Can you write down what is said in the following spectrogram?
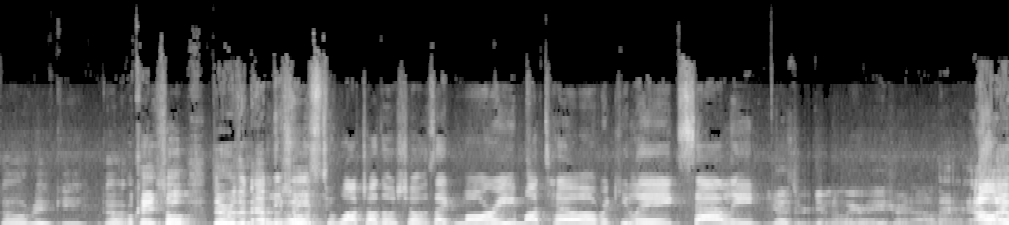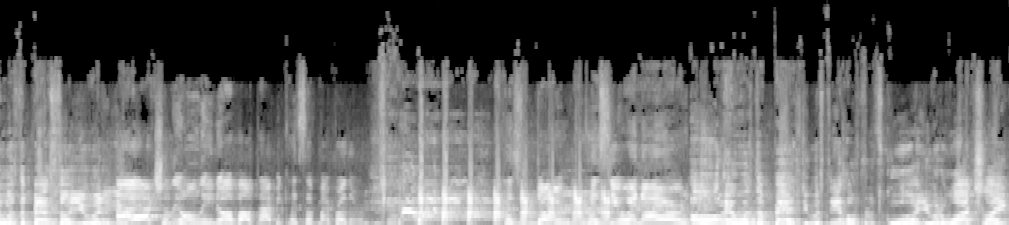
Go Ricky, go. Okay, so there was an Leroy episode. used to watch all those shows like Maury, Montel, Ricki Lake, Sally. You guys are giving away your age right now. I don't know. Oh, it was the best though. You would. You, I actually only know about that because of my brother. Because don't, because you and I are. oh, it was the best. You would stay home from school and you would watch like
